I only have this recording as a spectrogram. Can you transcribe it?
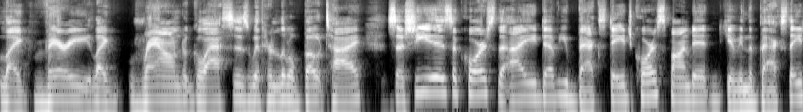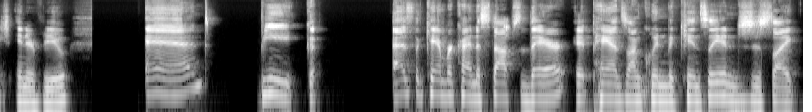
like very like round glasses with her little bow tie. So she is, of course, the IAW backstage correspondent giving the backstage interview. And be as the camera kind of stops there, it pans on Quinn McKinsley and it's just like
